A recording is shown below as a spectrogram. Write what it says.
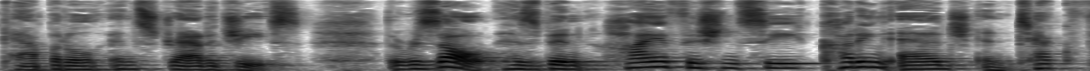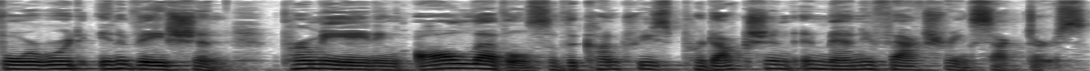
capital, and strategies. The result has been high efficiency, cutting edge, and tech forward innovation permeating all levels of the country's production and manufacturing sectors.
